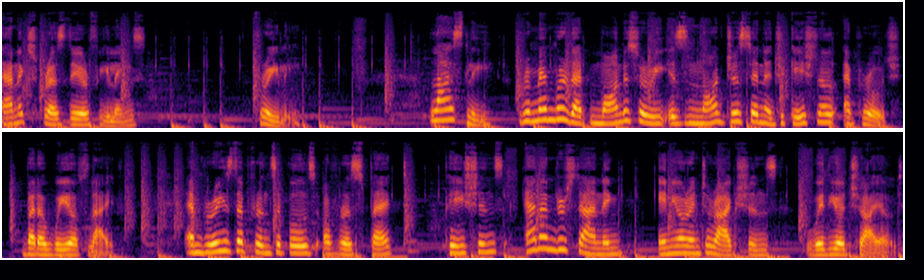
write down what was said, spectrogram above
and express their feelings freely. Lastly, remember that Montessori is not just an educational approach, but a way of life. Embrace the principles of respect, patience, and understanding in your interactions with your child.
